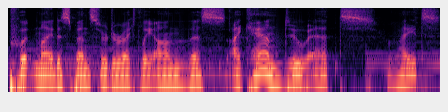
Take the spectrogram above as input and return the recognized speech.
put my dispenser directly on this. I can do it, right?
